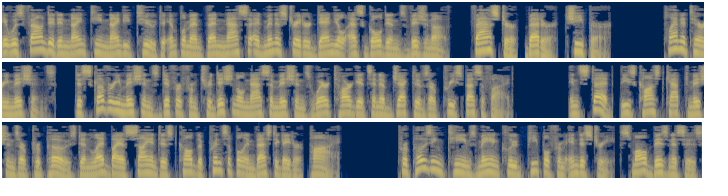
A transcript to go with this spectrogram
It was founded in 1992 to implement then NASA Administrator Daniel S. Goldin's vision of «faster, better, cheaper» planetary missions. Discovery missions differ from traditional NASA missions where targets and objectives are pre-specified. Instead, these cost-capped missions are proposed and led by a scientist called the Principal Investigator. Proposing teams may include people from industry, small businesses,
